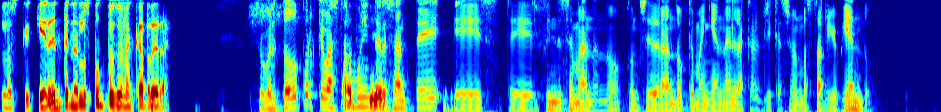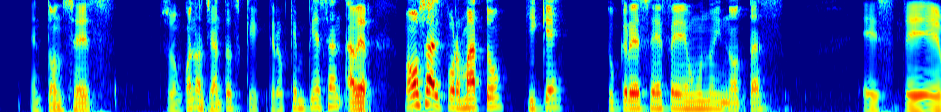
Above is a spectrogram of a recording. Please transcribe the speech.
los que quieren tener los puntos en la carrera. Sobre todo porque va a estar muy interesante este el fin de semana, ¿no? Considerando que mañana en la calificación va a estar lloviendo. Entonces, son con las llantas que creo que empiezan. A ver, vamos al formato. Quique, ¿tú crees F1 y notas? Este.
